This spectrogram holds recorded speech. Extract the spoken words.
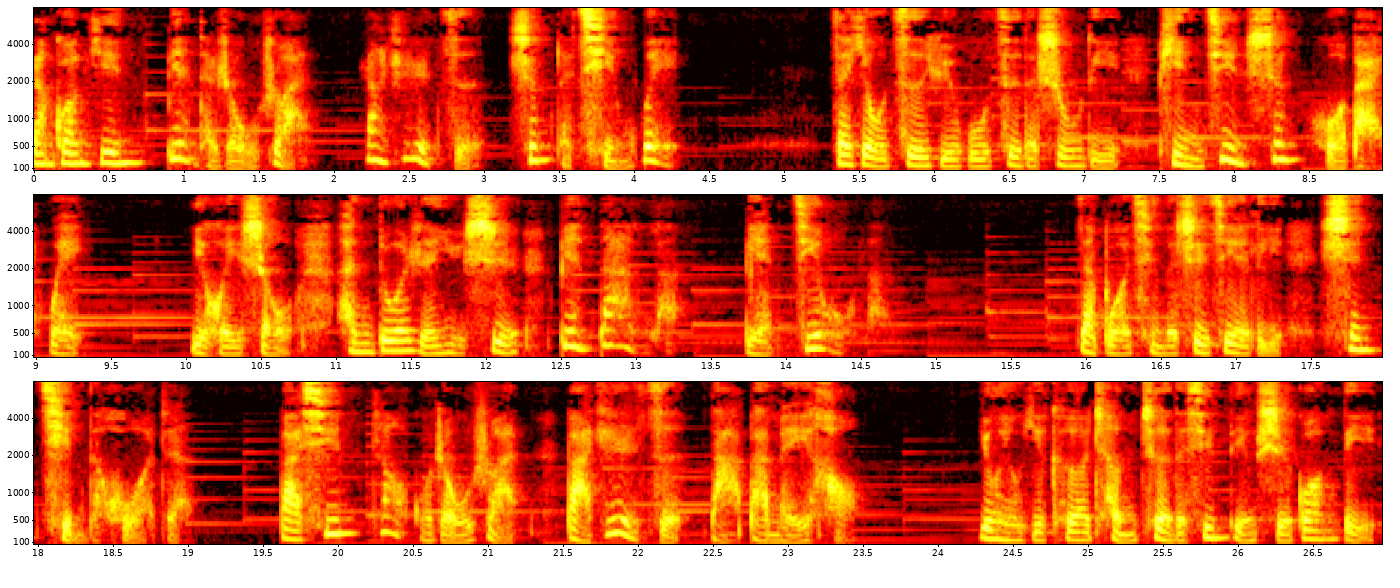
让光阴变得柔软，让日子生了情味，在有字与无字的书里品尽生活百味。一回首，很多人与事变淡了，变旧了。在薄情的世界里，深情的活着，把心照顾柔软，把日子打扮美好。拥有一颗澄澈的心灵，时光里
